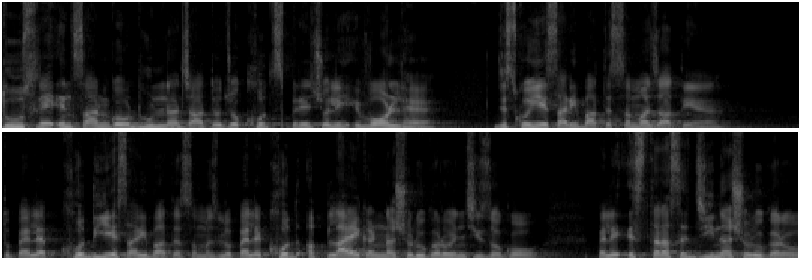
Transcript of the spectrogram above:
दूसरे इंसान को ढूंढना चाहते हो जो खुद स्पिरिचुअली इवॉल्व है, जिसको ये सारी बातें समझ आती हैं तो पहले आप खुद ये सारी बातें समझ लो। पहले खुद अप्लाई करना शुरू करो इन चीज़ों को। पहले इस तरह से जीना शुरू करो।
